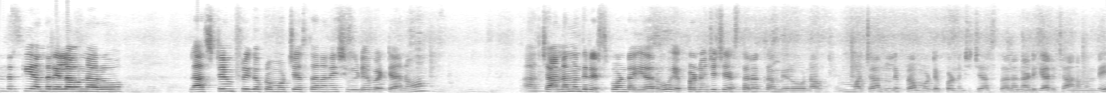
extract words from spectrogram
అందరికీ అందరు ఎలా ఉన్నారు? లాస్ట్ టైం ఫ్రీగా ప్రమోట్ చేస్తాననేసి వీడియో పెట్టాను. చాలా మంది రెస్పాండ్ అయ్యారు. ఎప్పటి నుంచి చేస్తారక్క మీరు? నా మా ఛానల్ని ప్రమోట్ ఎప్పటి నుంచి చేస్తారని అడిగారు చాలా మంది.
